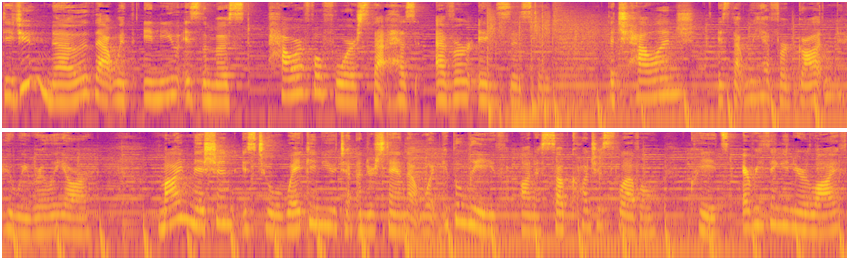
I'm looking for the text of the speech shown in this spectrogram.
Did you know that within you is the most powerful force that has ever existed? The challenge is that we have forgotten who we really are. My mission is to awaken you to understand that what you believe on a subconscious level creates everything in your life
